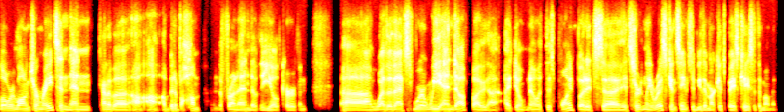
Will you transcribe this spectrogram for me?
lower long-term rates and and kind of a, a, a bit of a hump in the front end of the yield curve. And uh, whether that's where we end up, I, I don't know at this point, but it's uh, it's certainly a risk and seems to be the market's base case at the moment.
